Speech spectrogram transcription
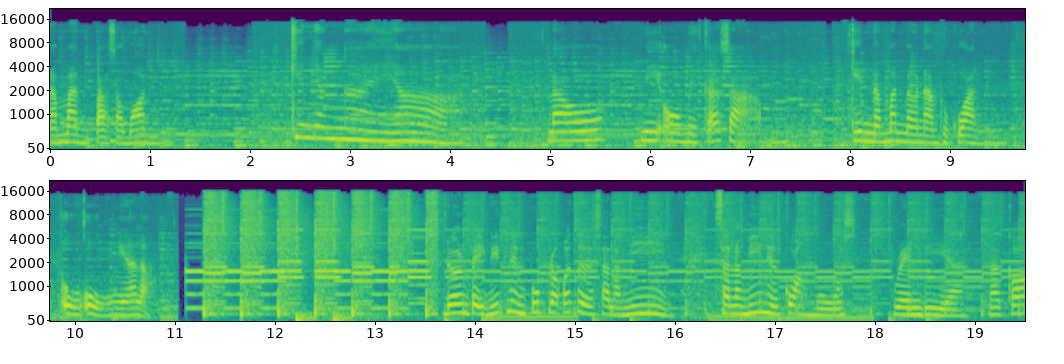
น้ำมันปลาแซลมอน กินยังไงอะแล้วมีโอเมก้า 3 กินน้ำมันแมวน้ำทุกวัน อุ๋งอุ๋งๆเงี้ยเหรอเดินไปอีกนิดนึงปุ๊บเราก็เจอซาลามี่ซาลามี่เนื้อกวางมูส เรนเดีย แล้วก็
